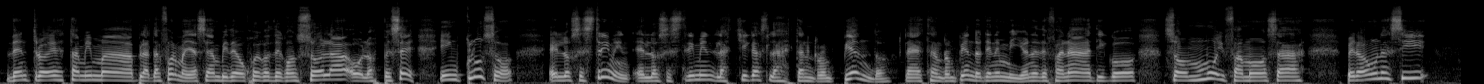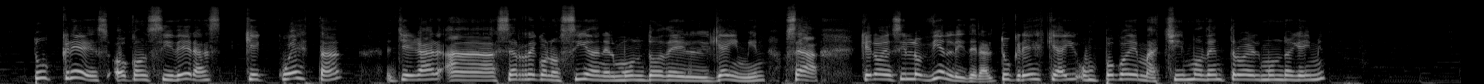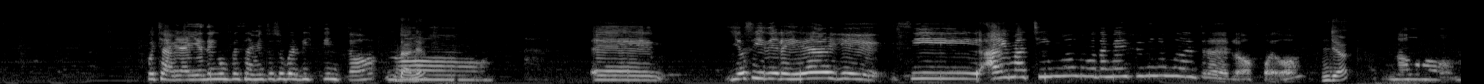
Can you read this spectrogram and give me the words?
dentro de esta misma plataforma, ya sean videojuegos de consola o los PC. Incluso en los streaming, en los streaming las chicas las están rompiendo, las están rompiendo, tienen millones de fanáticos, son muy famosas, pero aún así, ¿tú crees o consideras que cuesta llegar a ser reconocida en el mundo del gaming? O sea, quiero decirlo bien literal, ¿tú crees que hay un poco de machismo dentro del mundo gaming? Escucha, mira, yo tengo un pensamiento súper distinto. No, eh, yo soy de la idea de que si hay machismo, como también hay feminismo dentro de los juegos. ¿Ya? No.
